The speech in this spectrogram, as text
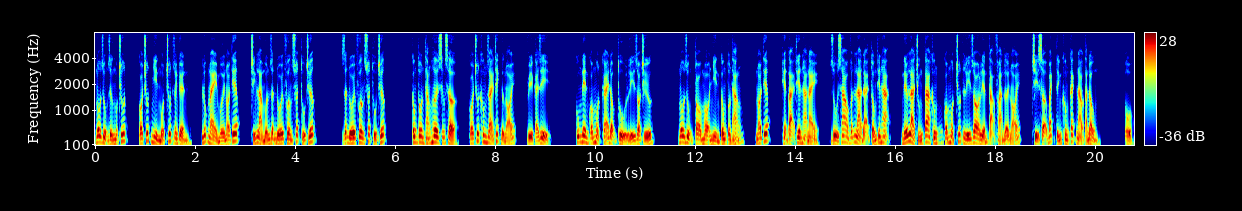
ngô dụng dừng một chút, có chút nhìn một chút doanh tuyển, lúc này mới nói tiếp, chính là muốn dẫn đối phương xuất thủ trước. Dẫn đối phương xuất thủ trước. Công tôn thắng hơi sững sờ, có chút không giải thích được nói, vì cái gì? Cũng nên có một cái động thủ lý do chứ. Ngô dụng tò mò nhìn công tôn thắng, nói tiếp, hiện tại thiên hạ này, dù sao vẫn là đại tống thiên hạ nếu là chúng ta không có một chút lý do liền tạo phản lời nói, chỉ sợ bách tính không cách nào tán đồng. Ồ,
